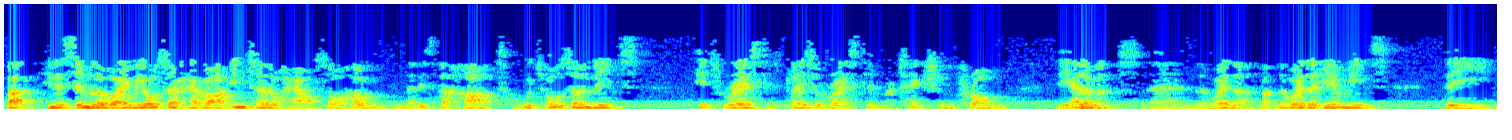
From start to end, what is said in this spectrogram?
but in a similar way, we also have our internal house or home, that is the heart, which also needs its rest, its place of rest and protection from the elements and the weather. But the weather here means the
